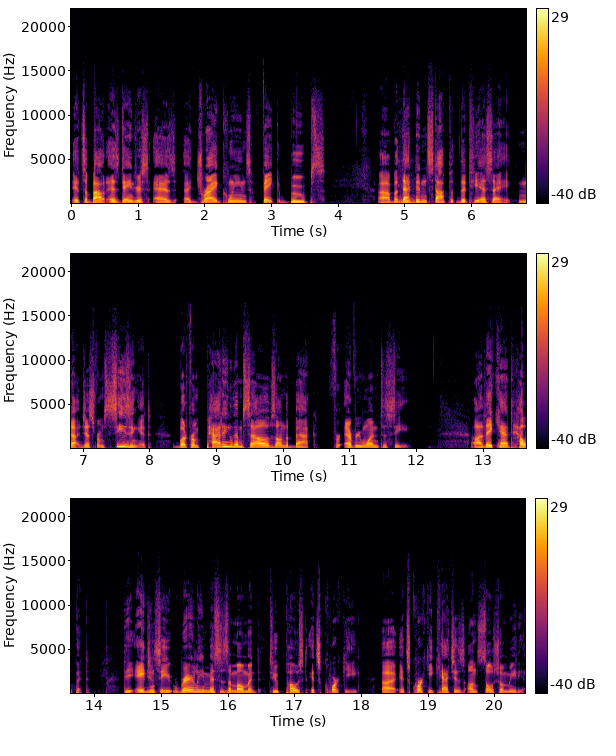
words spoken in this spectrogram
it's about as dangerous as a drag queen's fake boobs. Uh, but that didn't stop the TSA, not just from seizing it, but from patting themselves on the back for everyone to see. Uh, they can't help it. The agency rarely misses a moment to post its quirky, uh, its quirky catches on social media.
